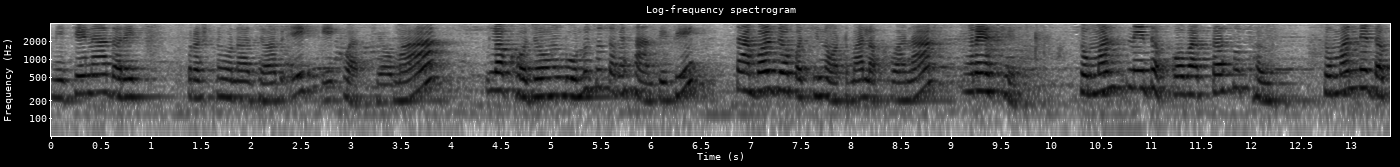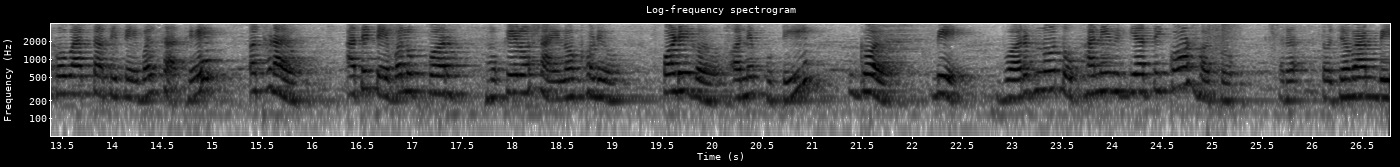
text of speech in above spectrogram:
નીચેના દરેક પ્રશ્નોના જવાબ એક એક વાક્યમાં લખો. જો હું બોલું છું, તમે શાંતિથી સાંભળજો પછી નોટમાં લખવાના રહેશે. સુમંતને ધક્કો વાગતા શું થયું? સુમંતને ધક્કો વાગતા તે ટેબલ સાથે અથડાયો. આથી ટેબલ ઉપર મૂકેલો શાયનો ખડ્યો, પડી ગયો અને ફૂટી ગયો. બે, વર્ગનો તોફાની વિદ્યાર્થી કોણ હતો? તો જવાબ બે,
